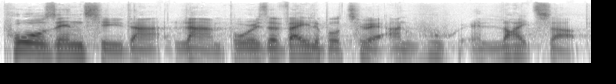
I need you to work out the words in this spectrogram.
pours into that lamp or is available to it, and whoo, it lights up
